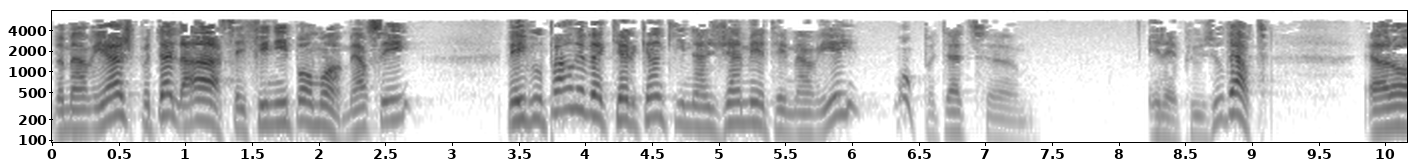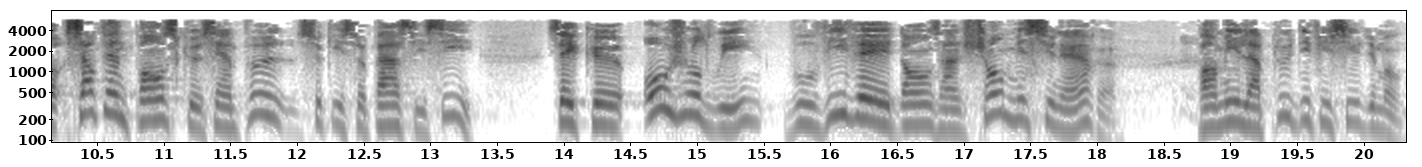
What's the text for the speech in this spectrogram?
le mariage, peut-être, ah, c'est fini pour moi, merci. Mais vous parlez avec quelqu'un qui n'a jamais été marié, bon, peut-être euh, il est plus ouverte. Alors, certains pensent que c'est un peu ce qui se passe ici. C'est que aujourd'hui, vous vivez dans un champ missionnaire parmi la plus difficile du monde.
